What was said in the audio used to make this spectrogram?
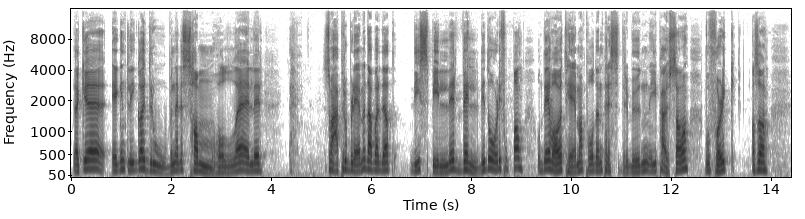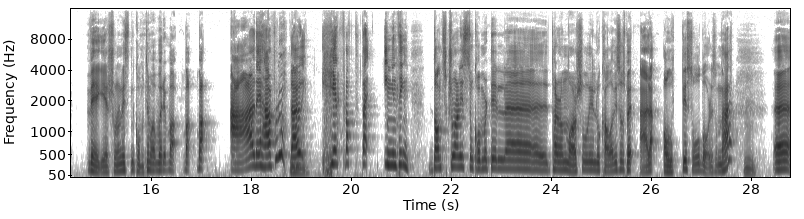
det er ikke egentlig garderoben eller samholdet eller som er problemet. Det er bare det at de spiller veldig dårlig fotball. Og det var jo tema på den pressetribunen i pausa òg, hvor folk Altså, VG-journalisten kommer til meg og bare hva, hva, hva er det her for noe?! Det er jo helt flatt! Det er ingenting! Dansk journalist som kommer til uh, Tyrone Marshall i lokalavis og spør Er det alltid så dårlig som det her. Eh,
